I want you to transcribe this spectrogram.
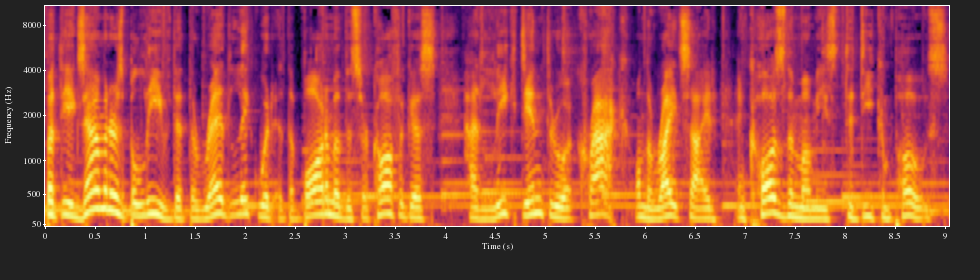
But the examiners believed that the red liquid at the bottom of the sarcophagus had leaked in through a crack on the right side and caused the mummies to decompose.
